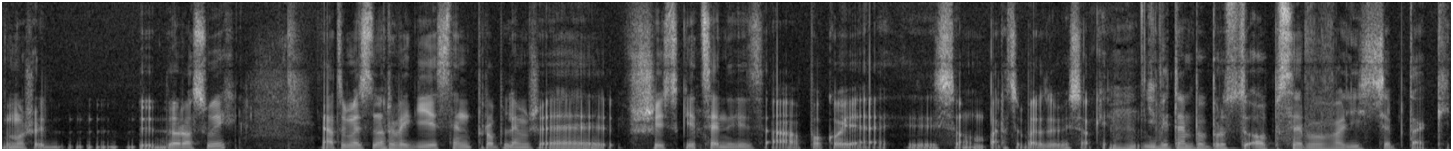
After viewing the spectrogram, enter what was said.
może dorosłych. Natomiast w Norwegii jest ten problem, że wszystkie ceny za pokoje są bardzo, bardzo wysokie. Mhm. I wy tam po prostu obserwowaliście ptaki.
